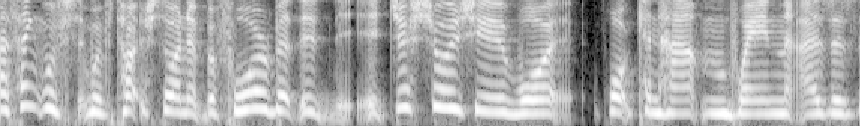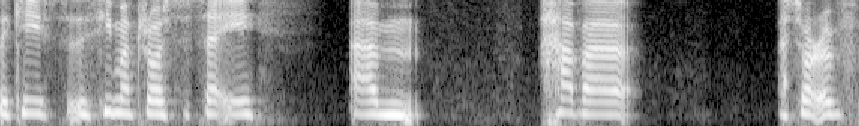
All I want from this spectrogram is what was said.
I think we've we've touched on it before, but it, it just shows you what what can happen when, as is the case, the team across the city um, have a a sort of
